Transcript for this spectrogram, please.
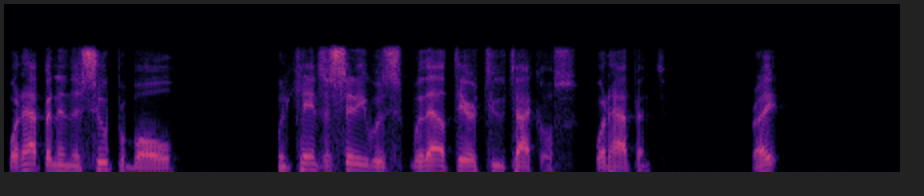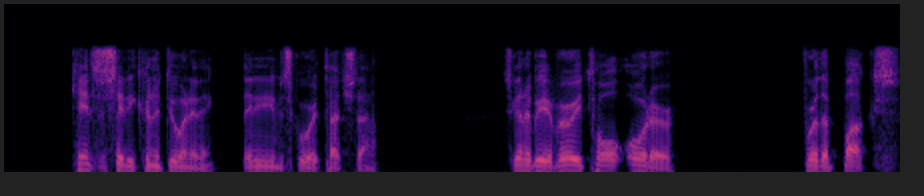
what happened in the Super Bowl when Kansas City was without their two tackles? What happened? Right? Kansas City couldn't do anything. They didn't even score a touchdown. It's going to be a very tall order for the Bucks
